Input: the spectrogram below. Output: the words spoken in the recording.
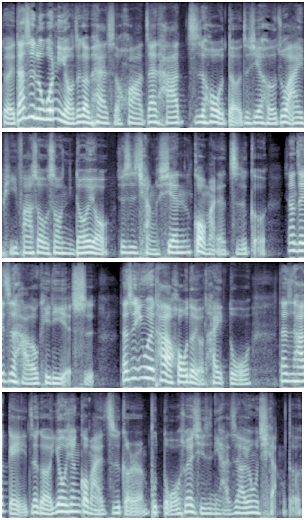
对，但是如果你有这个 pass 的话，在它之后的这些合作 IP 发售的时候，你都有就是抢先购买的资格。像这次 Hello Kitty 也是，但是因为它的 holder 有太多，但是它给这个优先购买的资格人不多，所以其实你还是要用抢的，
